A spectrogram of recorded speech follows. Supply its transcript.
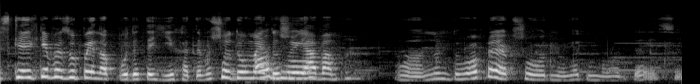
Скільки ви зупинок будете їхати? Ви що думаєте, Одну. що я вам. А, ну добре, якщо одну, я думала 10.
